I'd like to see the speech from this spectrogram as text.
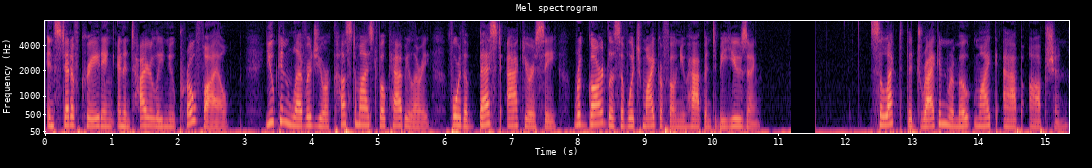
instead of creating an entirely new profile, you can leverage your customized vocabulary for the best accuracy regardless of which microphone you happen to be using. Select the Dragon Remote Mic app option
